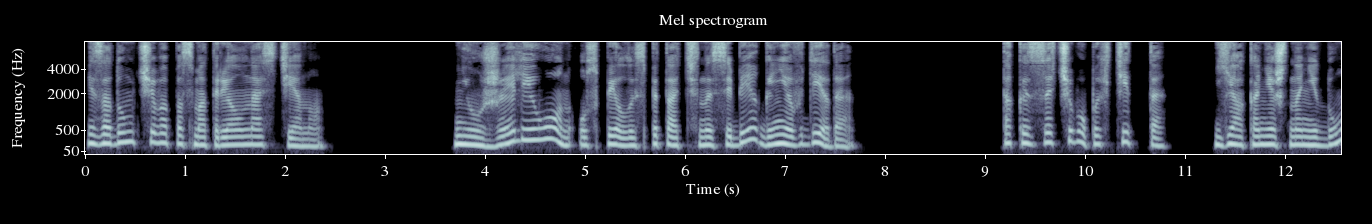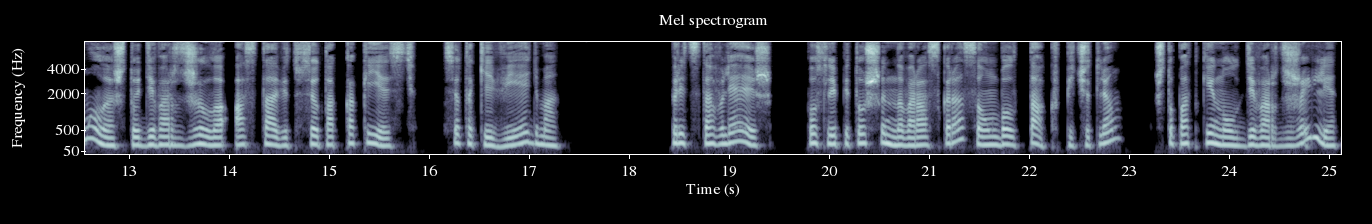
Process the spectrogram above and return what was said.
И задумчиво посмотрел на стену. Неужели он успел испытать на себе гнев деда? Так из-за чего пыхтит-то? Я, конечно, не думала, что Деварджила оставит все так, как есть. Все-таки ведьма. Представляешь, после петушинного раскраса он был так впечатлен, что подкинул Деварджилли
